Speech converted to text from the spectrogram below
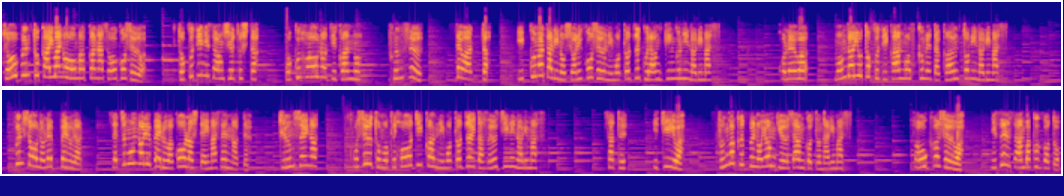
長文と会話の大まかな相互数を、独自に算出した国宝の時間の分数で割った1句あたりの処理個数に基づくランキングになります。これは問題を解く時間も含めたカウントになります。文章のレベルや設問のレベルは考慮していませんので、純粋な個数と目標時間に基づいた数値になります。さて、1位は文学部の43個となります。総個数は2300個と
